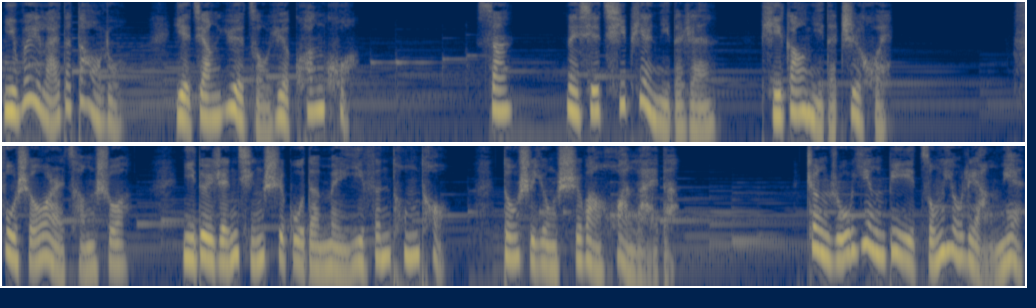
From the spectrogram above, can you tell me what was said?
你未来的道路。也将越走越宽阔。三，那些欺骗你的人，提高你的智慧。傅首尔曾说：“你对人情世故的每一分通透，都是用失望换来的。”正如硬币总有两面，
